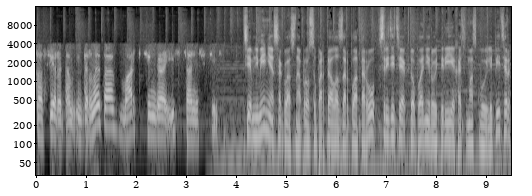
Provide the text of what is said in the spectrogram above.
со сферой там интернета, маркетинга и социальных сетей. Тем не менее, согласно опросу портала «Зарплата.ру», среди тех, кто планирует переехать в Москву или Питер,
